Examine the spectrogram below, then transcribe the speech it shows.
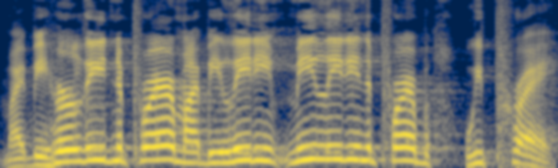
Might be her leading the prayer, might be leading, me leading the prayer, but we pray.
